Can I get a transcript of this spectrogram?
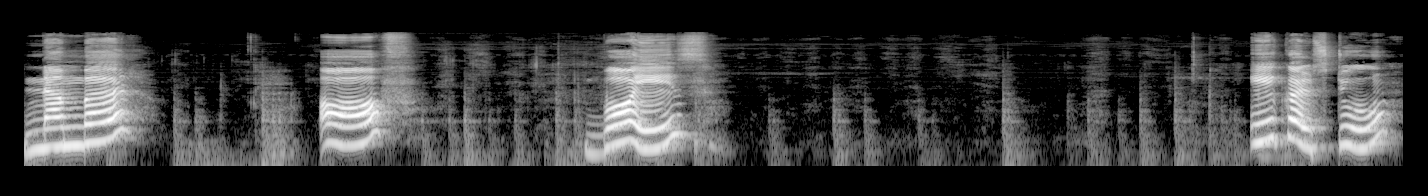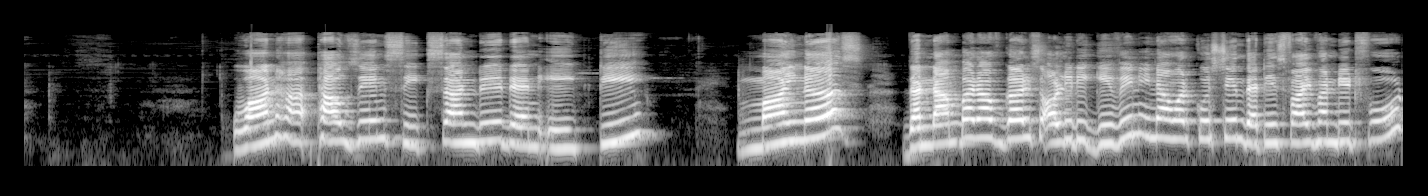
number of boys equals to 1680 minus the number of girls already given in our question that is 504.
